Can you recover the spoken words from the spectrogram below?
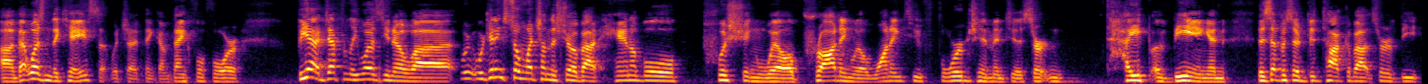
Uh, that wasn't the case, which I think I'm thankful for. But yeah, it definitely was. You know, uh, we're, we're, getting so much on the show about Hannibal pushing Will, prodding Will, wanting to forge him into a certain type of being. And this episode did talk about sort of the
